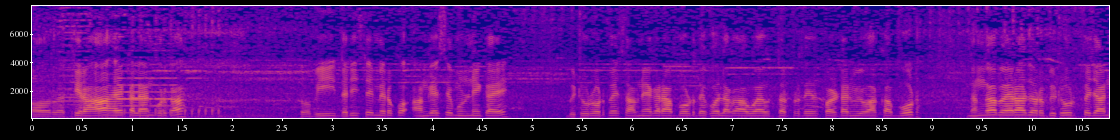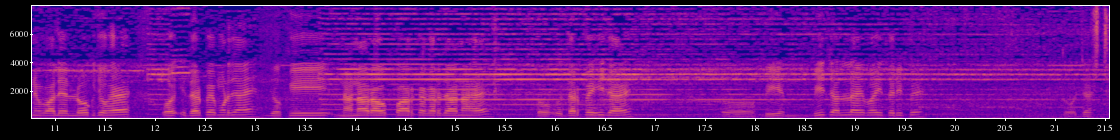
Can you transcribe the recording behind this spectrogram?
और तिराहा है कल्याणपुर का। तो अभी इधर से मेरे को आगे से मुड़ने का है। बिठू रोड पे सामने, अगर आप बोर्ड देखो, लगा हुआ है उत्तर प्रदेश पर्यटन विभाग का बोर्ड। गंगा बैराज और बिठूर पे जाने वाले लोग जो है, वो इधर पे मुड़ जाएँ, जो कि नाना राव पार्क अगर जाना है तो इधर पे ही जाएँ। तो भी भी चल रहा है भाई इधर ही पे। तो जस्ट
